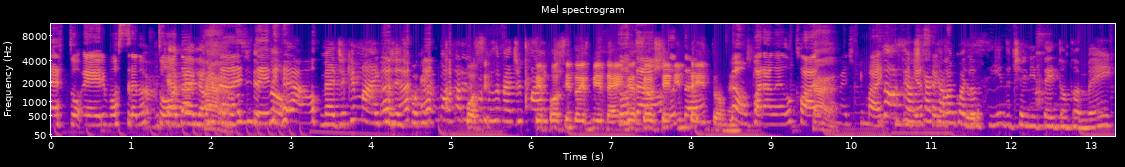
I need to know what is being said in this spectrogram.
é, to- é ele mostrando Que toda é a habilidade dele não. real. Magic Mike, gente. Por que que botaram ele pra Fosse- fazer Magic Se Mike? fosse em 2010, ia ser o Shane. Tatum, né? Não, um paralelo claro Cara. com o Magic Mike. Nossa, eu acho que é aquela coisa assim do Channing Tatum também,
